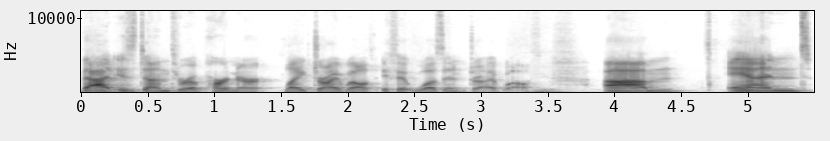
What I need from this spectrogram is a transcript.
that is done through a partner like drive wealth if it wasn't drive wealth. Um, and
